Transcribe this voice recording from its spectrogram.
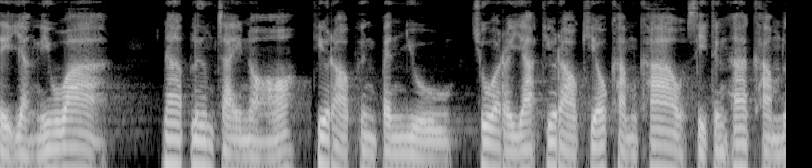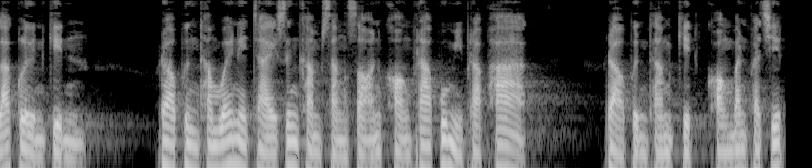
ติอย่างนี้ว่า น่าปลื้มใจหนอ ที่เราพึงเป็นอยู่ ชั่วระยะที่เราเคี้ยวคำข้าวสี่ถึงห้าคำและกลืนกิน เราพึงทำไว้ในใจซึ่งคำสั่งสอนของพระผู้มีพระภาค เราพึงทำกิจของบรรพชิต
